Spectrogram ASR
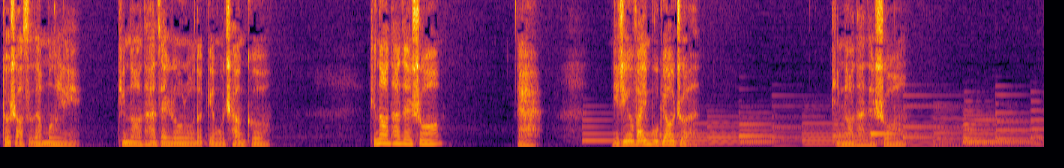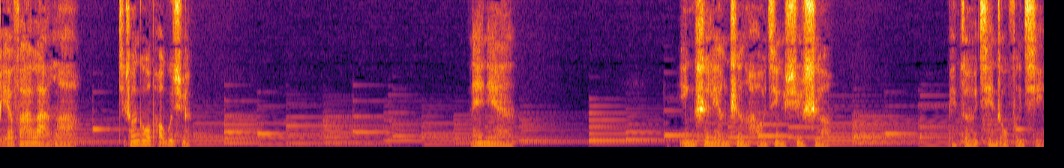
多少次在梦里，听到他在柔柔的给我唱歌，听到他在说：“哎，你这个发音不标准。”听到他在说：“别发懒了，起床给我跑步去。”那年，应是良辰好景虚设，便总有千种风情。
